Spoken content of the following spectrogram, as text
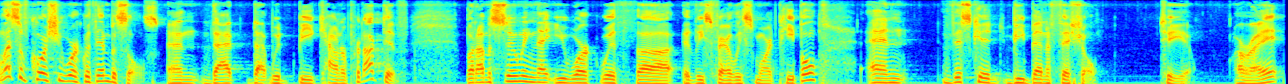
Unless, of course, you work with imbeciles, and that that would be counterproductive. But I'm assuming that you work with uh, at least fairly smart people, and this could be beneficial to you. All right.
